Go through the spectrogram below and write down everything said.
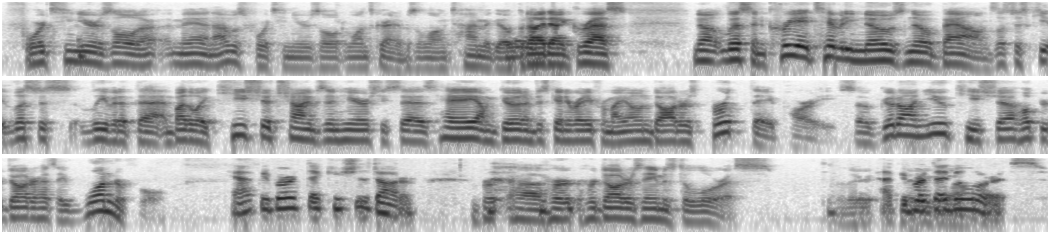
14 years old. Uh, Man, I was 14 years old once. Granted, it was a long time ago, but I digress. No, listen, creativity knows no bounds. Let's just keep let's just leave it at that. And by the way, Keisha chimes in here. She says, Hey, I'm good. I'm just getting ready for my own daughter's birthday party. So good on you, Keisha. Hope your daughter has a wonderful Happy birthday, Keisha's daughter. uh, her her daughter's name is Dolores. So there, Happy there you birthday, go. Dolores.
